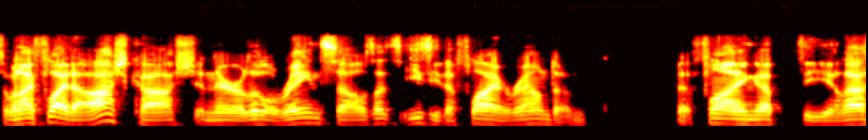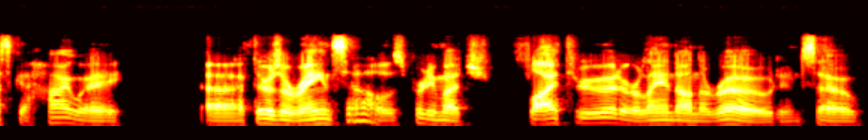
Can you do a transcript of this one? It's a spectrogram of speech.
So when I fly to Oshkosh and there are little rain cells, that's easy to fly around them. But flying up the Alaska Highway, uh, if there's a rain cell, it's pretty much fly through it or land on the road. And so,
